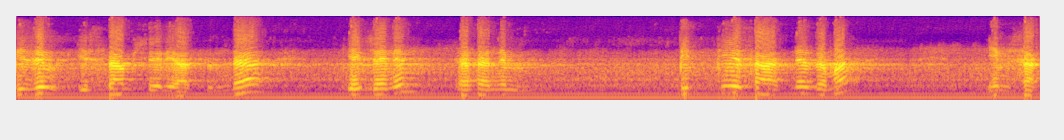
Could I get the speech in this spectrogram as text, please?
Bizim İslam şeriatında gecenin efendim bittiği saat ne zaman? İmsak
